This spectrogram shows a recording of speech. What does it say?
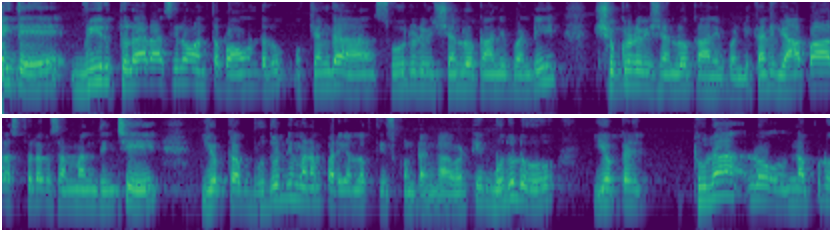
అయితే వీరు తులారాశిలో అంత బాగుండరు. ముఖ్యంగా సూర్యుడి విషయంలో కానివ్వండి శుక్రుడి విషయంలో కానివ్వండి. కానీ వ్యాపారస్తులకు సంబంధించి ఈ యొక్క బుధుడిని మనం పరిగణలోకి తీసుకుంటాం కాబట్టి బుధుడు ఈ యొక్క తులాలో ఉన్నప్పుడు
